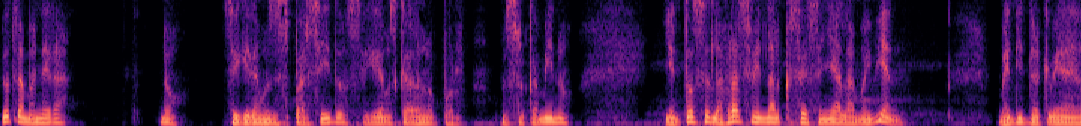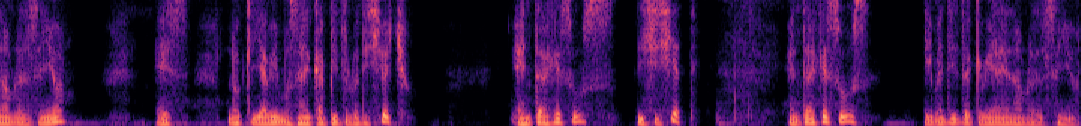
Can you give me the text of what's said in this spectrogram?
De otra manera, no, seguiremos esparcidos, seguiremos cada uno por nuestro camino. Y entonces la frase final que usted señala muy bien, bendito el que viene en el nombre del Señor, es lo que ya vimos en el capítulo 18. Entra Jesús, 17. Entra Jesús y bendito el que viene en el nombre del Señor.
